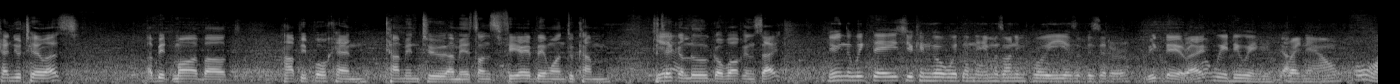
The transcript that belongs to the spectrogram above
can you tell us a bit more about how people can come into Amazon Sphere if they want to come to take a Yeah. look or walk inside During the weekdays, you can go with an Amazon employee as a visitor. weekday right What we're doing Yeah. right now, or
